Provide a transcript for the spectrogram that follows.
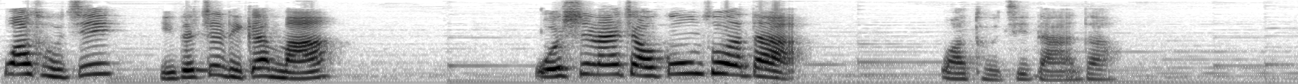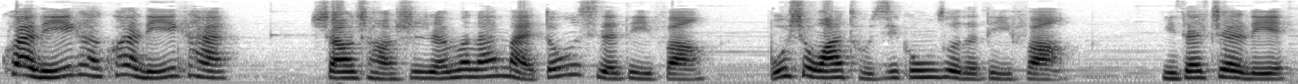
挖土机，你在这里干嘛？”“我是来找工作的。”挖土机答道。“快离开，快离开！商场是人们来买东西的地方，不是挖土机工作的地方。你在这里，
